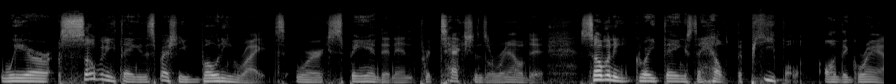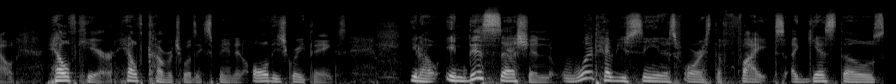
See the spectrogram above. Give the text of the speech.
where so many things, especially voting rights, were expanded and protections around it. So many great things to help the people on the ground. Healthcare, health coverage was expanded, all these great things. You know, in this session, what have you seen as far as the fights against those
